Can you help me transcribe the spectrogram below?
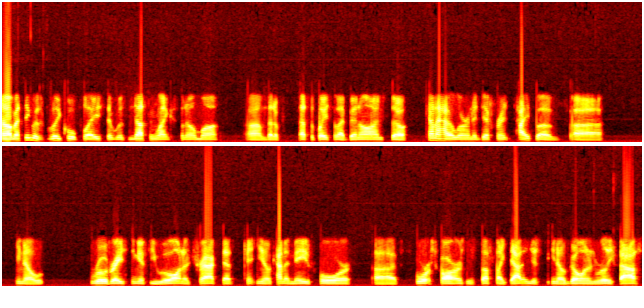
um, I think it was a really cool place. It was nothing like Sonoma. Um, that that's the place that I've been on. So kind of had to learn a different type of, uh, you know, road racing, if you will, on a track that's you know kind of made for uh, sports cars and stuff like that, and just you know going really fast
